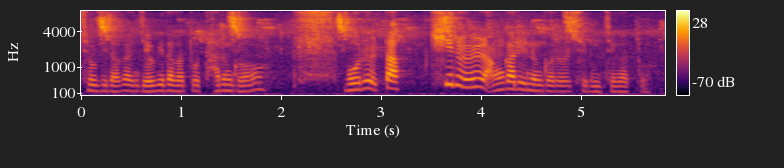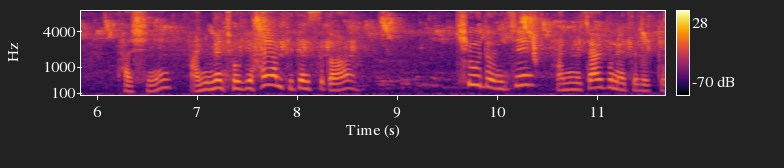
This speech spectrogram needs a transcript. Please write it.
저기다가 이제 여기다가 또 다른 거 뭐를 딱 키를 안 가리는 거를 지금 제가 또 다시 아니면 저기 하얀 비덴스가 키우든지 아니면 짧은 애들을 또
